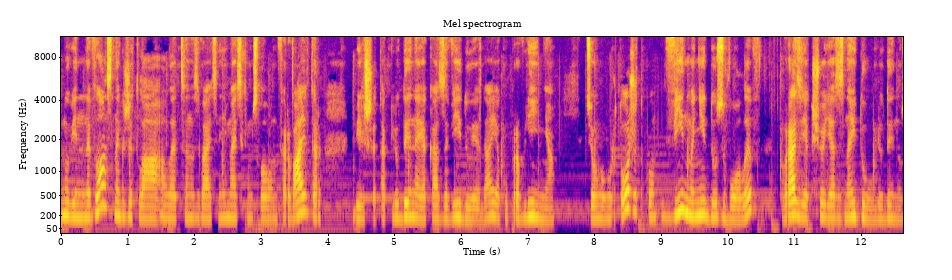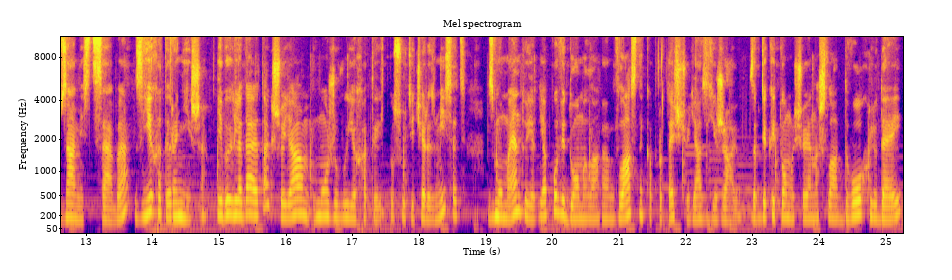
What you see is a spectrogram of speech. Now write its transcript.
ну він не власник житла, але це називається німецьким словом фервальтер, більше так людина, яка завідує, да, як управління цього гуртожитку. Він мені дозволив, в разі якщо я знайду людину замість себе, з'їхати раніше. І виглядає так, що я можу виїхати по суті через місяць. З моменту, як я повідомила е, власника про те, що я з'їжджаю, завдяки тому, що я знайшла двох людей,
